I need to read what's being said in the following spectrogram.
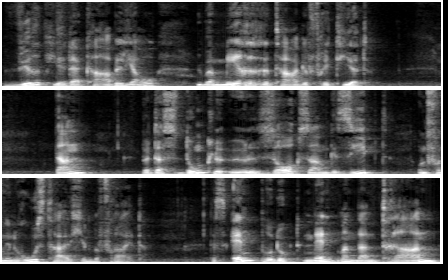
wird hier der Kabeljau über mehrere Tage frittiert. Dann wird das dunkle Öl sorgsam gesiebt und von den Rußteilchen befreit. Das Endprodukt nennt man dann Tran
